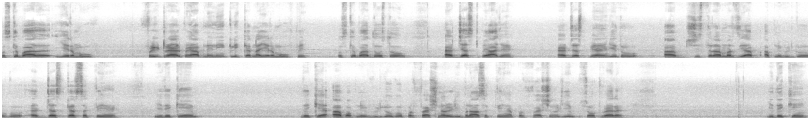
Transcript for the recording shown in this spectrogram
उसके बाद ये रिमूव फ्री ट्रायल पे आपने नहीं क्लिक करना ये रिमूव पे. उसके बाद दोस्तों एडजस्ट पे आ जाएँ. एडजस्ट पे आएँगे तो आप जिस तरह मर्ज़ी आप अपनी वीडियो को एडजस्ट कर सकते हैं. ये देखें देखें आप अपनी वीडियो को प्रोफेशनली बना सकते हैं. प्रोफेशनल ये सॉफ्टवेयर है. ये देखें,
